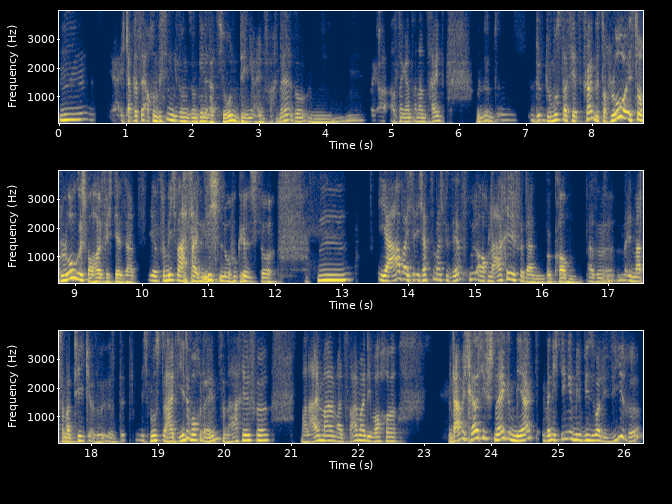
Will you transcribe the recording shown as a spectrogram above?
Hm, ich glaube, das ist ja auch ein bisschen so, ein Generationending einfach, ne? So hm, aus einer ganz anderen Zeit. Und, und du, du, musst das jetzt können. Ist doch, ist doch logisch, war häufig der Satz. Für mich war es halt nicht logisch. So. Hm, ja, aber ich, ich habe zum Beispiel sehr früh auch Nachhilfe dann bekommen, also in Mathematik. Also ich musste halt jede Woche dahin zur Nachhilfe, mal einmal, mal zweimal die Woche. Und da habe ich relativ schnell gemerkt, wenn ich Dinge mir visualisiere,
